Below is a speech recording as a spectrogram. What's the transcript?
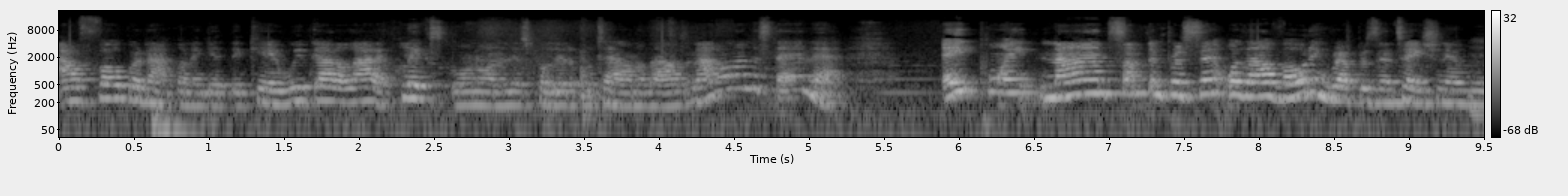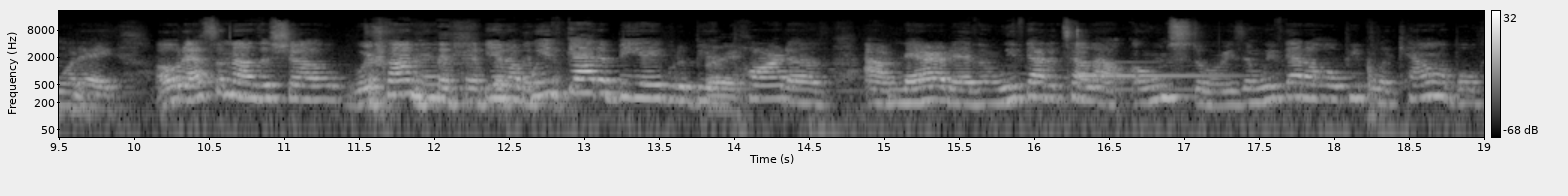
our folk are not going to get the care. We've got a lot of cliques going on in this political town of ours, and I don't understand that. 8.9 something percent was our voting representation in Ward mm-hmm. A. Oh, that's another show. We're coming. you know, we've got to be able to be a part of our narrative, and we've got to tell our own stories, and we've got to hold people accountable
